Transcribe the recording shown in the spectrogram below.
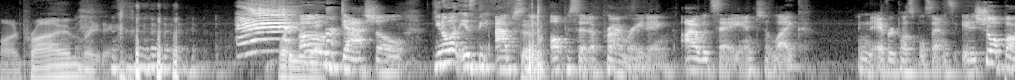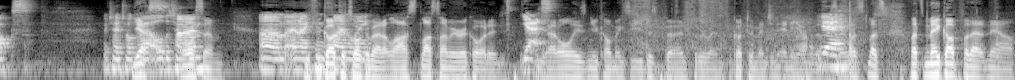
on Prime Reading. what you Oh. Dashel. You know what is the absolute Yeah. opposite of prime reading? I would say, into like, in every possible sense, is short box, which I talk Yes, about all the time. awesome. Um, and I You forgot to talk about it last last time we recorded. Yes. you had all these new comics that you just burned through and forgot to mention any of them. Yeah. So let's let's let's make up for that now.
